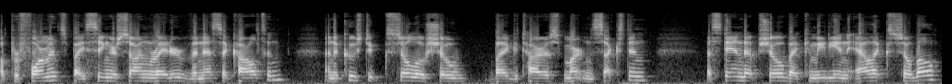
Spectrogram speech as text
a performance by singer songwriter Vanessa Carlton, an acoustic solo show by guitarist Martin Sexton, a stand up show by comedian Alex Sobel,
